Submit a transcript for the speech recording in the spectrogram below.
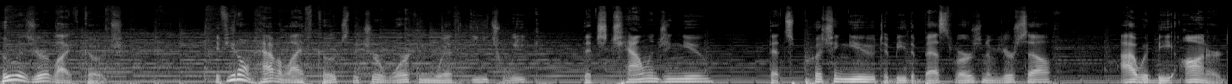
Who is your life coach? If you don't have a life coach that you're working with each week, that's challenging you, that's pushing you to be the best version of yourself, I would be honored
